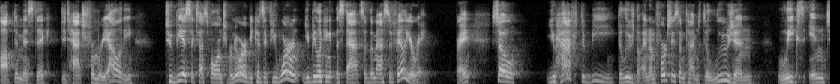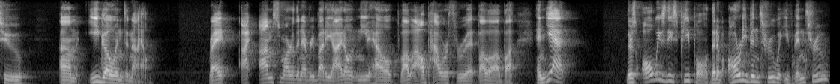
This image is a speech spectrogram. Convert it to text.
optimistic, detached from reality to be a successful entrepreneur. Because if you weren't, you'd be looking at the stats of the massive failure rate. Right. So you have to be delusional. And unfortunately, sometimes delusion leaks into um, ego and denial right? I, I'm smarter than everybody. I don't need help. Blah, blah, I'll power through it, blah, blah, blah. And yet, there's always these people that have already been through what you've been through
